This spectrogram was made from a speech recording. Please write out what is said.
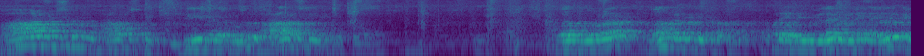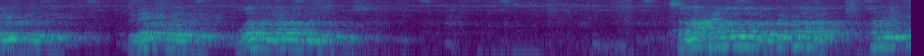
ಭಾಳ ಖುಷಿ ನಮ್ಗೆ ಭಾಳ ಖುಷಿ ಬೀಜ ಖುಷಿ ಭಾಳ ಖುಷಿ ಒಂದು ಊರ ಒಂದು ಗಂಟೆ ಅಪ್ಪರ ಎಲ್ಲಿ ವಿಲೆ ವಿಲೆ ಎಲ್ಲಿ ಕೈ ಇಟ್ಕೊಳತ್ತೆ ವಿಲೆ ಇಟ್ಕೊಳತ್ತೆ ಒಂದು ಊರ ಒಂದು ಗಂಟೆ ಖುಷಿ ಸನಾತನ ಒಂದು ಬರ್ತಕ್ಕಂಥದ ಹರ ವ್ಯಕ್ತಿ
